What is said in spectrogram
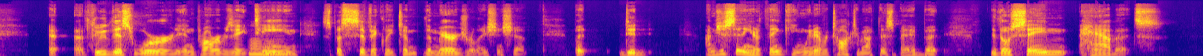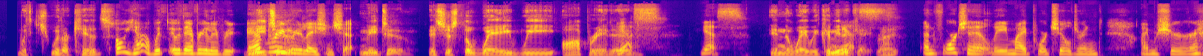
Uh, uh, through this word in Proverbs Mm-hmm. 18 specifically to the marriage relationship. But did I'm just sitting here thinking we never talked about this, babe, but did those same habits with with our kids? Oh yeah, with with every Me every too. relationship. Me too. It's just the way we operated Yes. Yes. in the way we communicate, Yes. right? Unfortunately, my poor children, I'm sure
